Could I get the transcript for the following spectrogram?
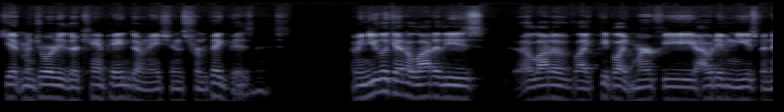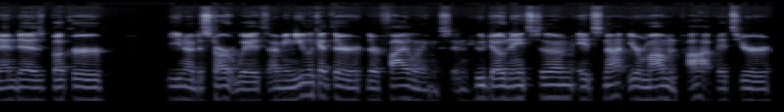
get majority of their campaign donations from big business. I mean, you look at a lot of these, a lot of like people like Murphy. I would even use Menendez, Booker, you know, to start with. I mean, you look at their their filings and who donates to them. It's not your mom and pop. It's your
